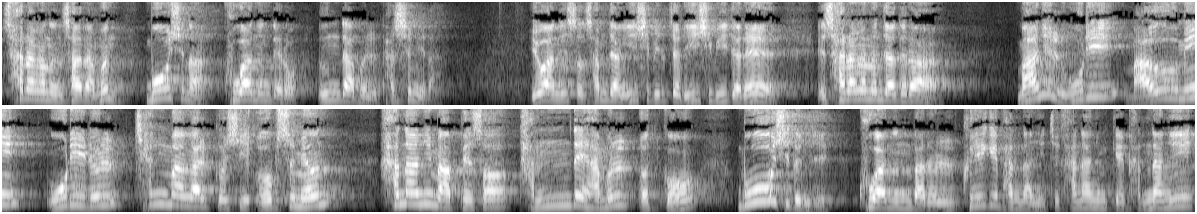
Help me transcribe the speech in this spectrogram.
사랑하는 사람은 무엇이나 구하는 대로 응답을 받습니다. 요한일서 3장 21절 22절에 사랑하는 자들아 만일 우리 마음이 우리를 책망할 것이 없으면 하나님 앞에서 담대함을 얻고 무엇이든지 구하는 바를 그에게 받나니 즉 하나님께 받나니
